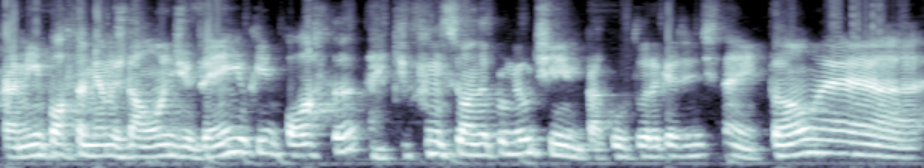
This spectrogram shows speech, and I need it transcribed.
Para mim importa menos da onde vem, o que importa é que funciona para o meu time, para a cultura que a gente tem. Então, é,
